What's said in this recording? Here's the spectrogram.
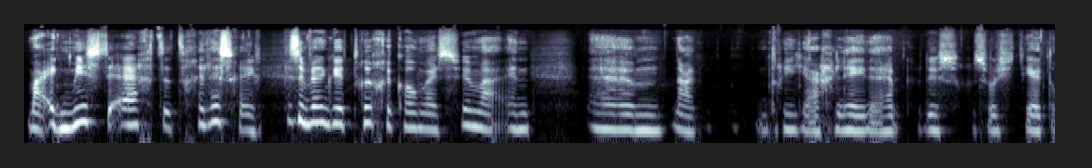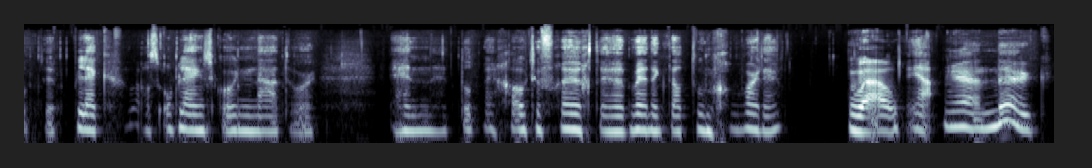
Maar ik miste echt het lesgeven. Dus toen ben ik weer teruggekomen bij Summa. En um, nou, drie jaar geleden heb ik dus gesolliciteerd op de plek als opleidingscoördinator. En tot mijn grote vreugde ben ik dat toen geworden. Wauw. Ja. ja, leuk.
